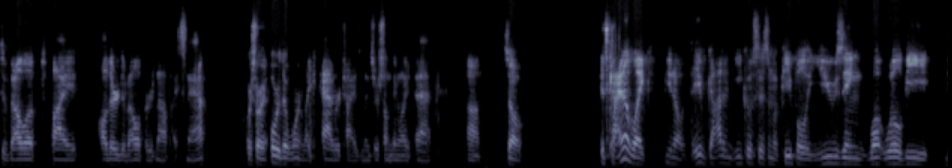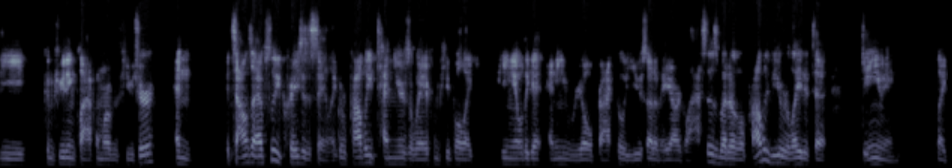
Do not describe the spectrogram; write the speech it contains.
developed by other developers, not by Snap, or sorry, or that weren't like advertisements or something like that. Um, so it's kind of like you know they've got an ecosystem of people using what will be the computing platform of the future, and it sounds absolutely crazy to say like we're probably 10 years away from people like being able to get any real practical use out of AR glasses, but it'll probably be related to gaming, like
